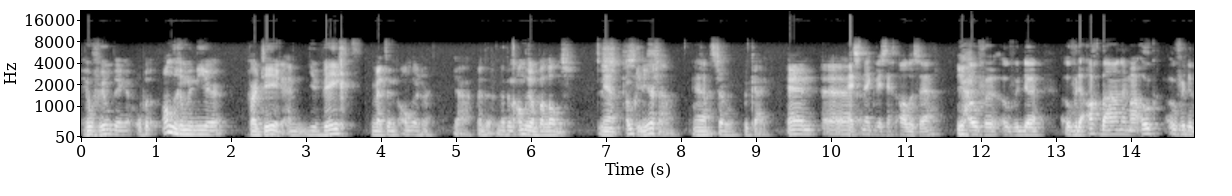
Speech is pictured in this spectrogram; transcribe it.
heel veel dingen, op een andere manier waarderen. En je weegt met een andere, ja, met een, met een andere balans. Dus Ja, ook leerzaam, als je Ja. het zo bekijkt. En, En Snack wist echt alles hè. ja, Over, over, de, over de achtbanen, maar ook over de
